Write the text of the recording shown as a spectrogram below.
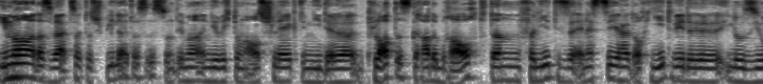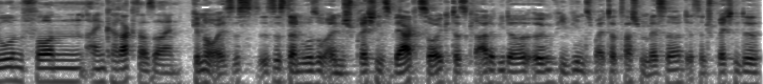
immer das Werkzeug des Spielleiters ist und immer in die Richtung ausschlägt, in die der Plot es gerade braucht, dann verliert dieser NSC halt auch jedwede Illusion von ein Charakter sein. Genau, es ist, es ist dann nur so ein sprechendes Werkzeug, das gerade wieder irgendwie wie ein zweiter Taschenmesser das entsprechende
